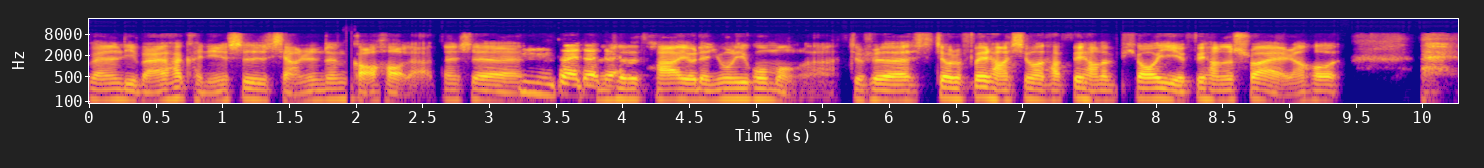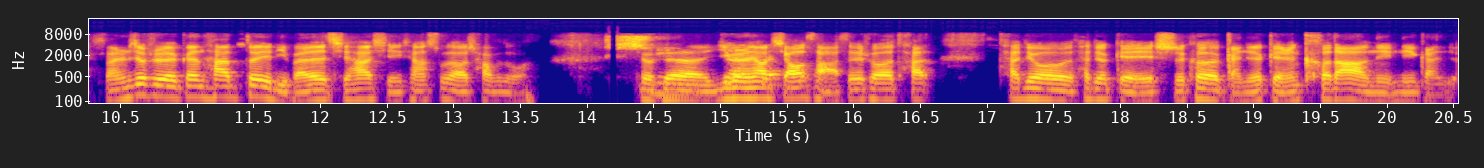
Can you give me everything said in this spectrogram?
我感觉李白他肯定是想认真搞好的，但是，嗯，对对对，但是他有点用力过猛了，就是就是非常希望他非常的飘逸，非常的帅，然后哎，反正就是跟他对李白的其他形象塑造差不多，就是一个人要潇洒，所以说他他就他就给时刻感觉给人磕大了那那感觉，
